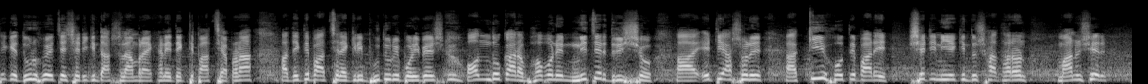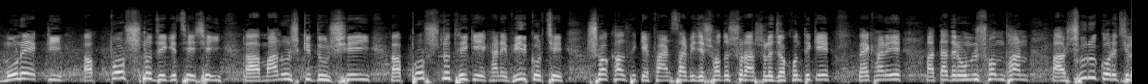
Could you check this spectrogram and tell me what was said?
থেকে দূর হয়েছে, সেটি কিন্তু আসলে আমরা এখানে দেখতে পাচ্ছি আপনারা দেখতে পাচ্ছেন একটি ভুতুরি পরিবেশ, অন্ধকার ভবনের নিচের দৃশ্য এটি আসলে কি হতে পারে সেটি নিয়ে কিন্তু সাধারণ মানুষের মনে একটি প্রশ্ন জেগেছে। সেই মানুষ কিন্তু সেই প্রশ্ন থেকে এখানে ভিড় করছে। সকাল থেকে ফায়ার সার্ভিসের সদস্যরা আসলে যখন থেকে এখানে তাদের অনুসন্ধান শুরু করেছিল,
